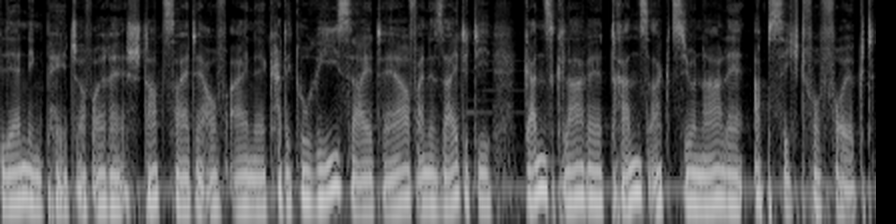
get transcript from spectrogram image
Landingpage, auf eure Startseite, auf eine Kategorieseite, ja, auf eine Seite, die ganz klare transaktionale Absicht verfolgt.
